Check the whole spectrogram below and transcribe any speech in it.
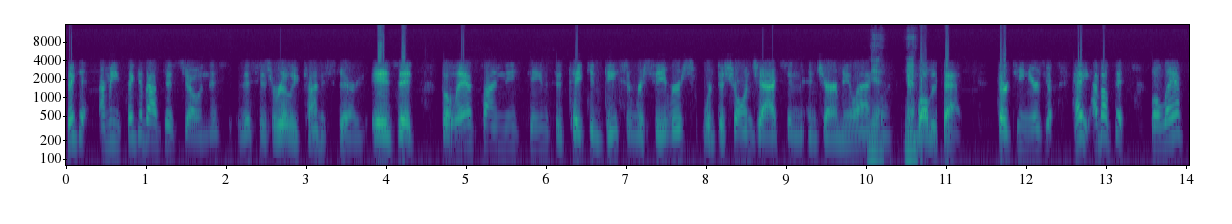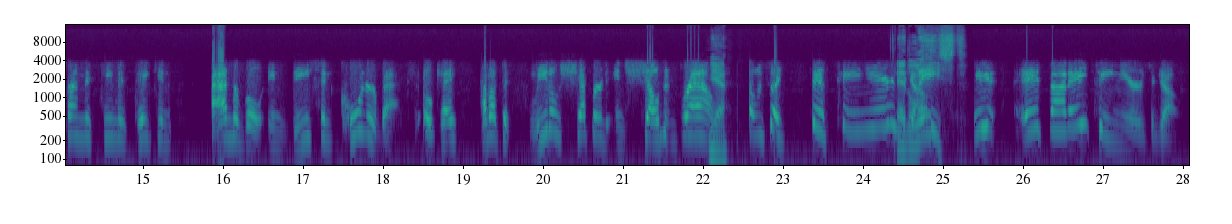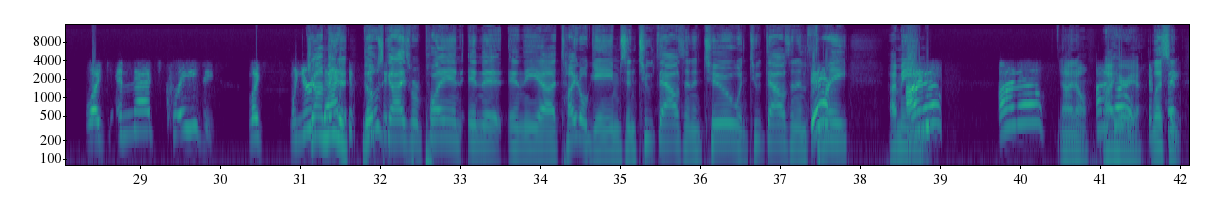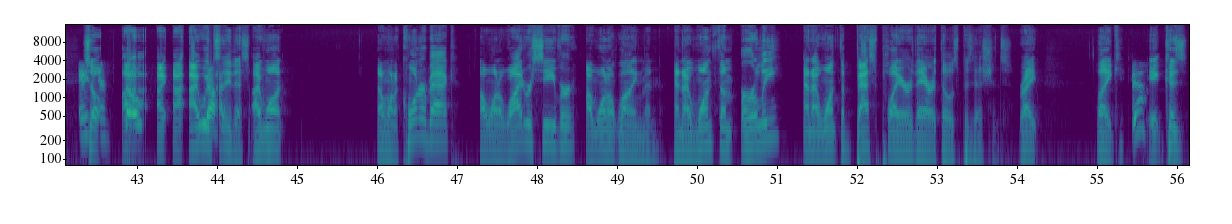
Think I mean think about this, Joe, and this this is really kind of scary. Is that the last time these teams had taken decent receivers were Deshaun Jackson and Jeremy Laughlin. yeah. And what was that? Thirteen years ago. Hey, how about this? The last time this team has taken admirable and decent cornerbacks, okay? How about this? Lito Sheppard and Sheldon Brown. Yeah, That was like fifteen years at ago. least. He- It's not 18 years ago. Like, and that's crazy. Like when you're John Mita, those guys were playing in the in the uh, title games in 2002 and 2003. I mean, I know, I know. I know. I I, hear you. And Listen, and- so, and so- I, I I would say this. I want I want a cornerback, I want a wide receiver, I want a lineman, and I want them early and I want the best player there at those positions, right? Like Yeah. cuz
